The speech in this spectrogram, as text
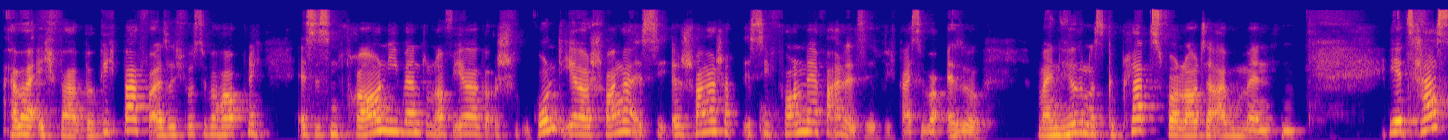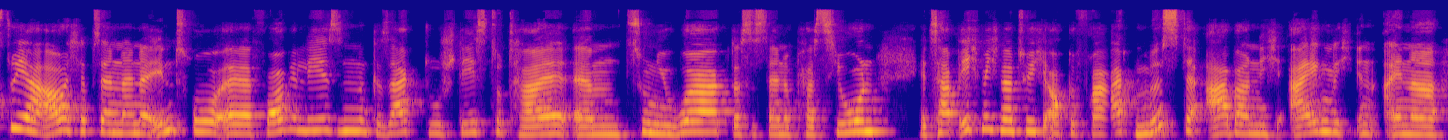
Aber ich war wirklich baff. Also ich wusste überhaupt nicht, es ist ein Frauenevent und auf ihrer Grund ihrer Schwanger ist sie, äh, Schwangerschaft ist sie von der Veranstaltung. Ich weiß über, also mein Hirn ist geplatzt vor lauter Argumenten. Jetzt hast du ja auch, ich habe es ja in deiner Intro äh, vorgelesen, gesagt, du stehst total ähm, zu New Work, das ist deine Passion. Jetzt habe ich mich natürlich auch gefragt, müsste aber nicht eigentlich in einer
